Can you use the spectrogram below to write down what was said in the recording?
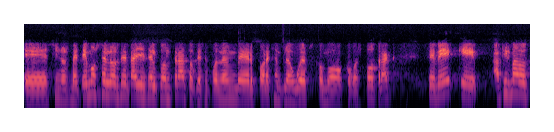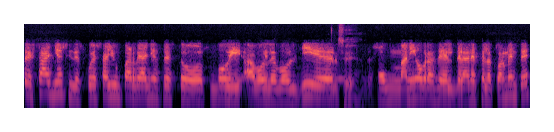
eh, si nos metemos en los detalles del contrato que se pueden ver, por ejemplo, en webs como, como Spotrac, se ve que ha firmado tres años y después hay un par de años de estos boy, avoidable years, Sí. son maniobras de, de la NFL actualmente.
